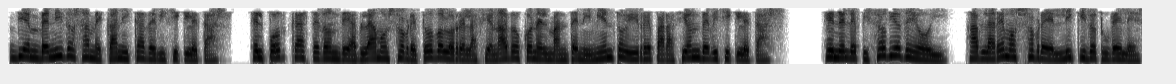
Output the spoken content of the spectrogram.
Bienvenidos a Mecánica de Bicicletas, el podcast de donde hablamos sobre todo lo relacionado con el mantenimiento y reparación de bicicletas. En el episodio de hoy, hablaremos sobre el líquido tubeles,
